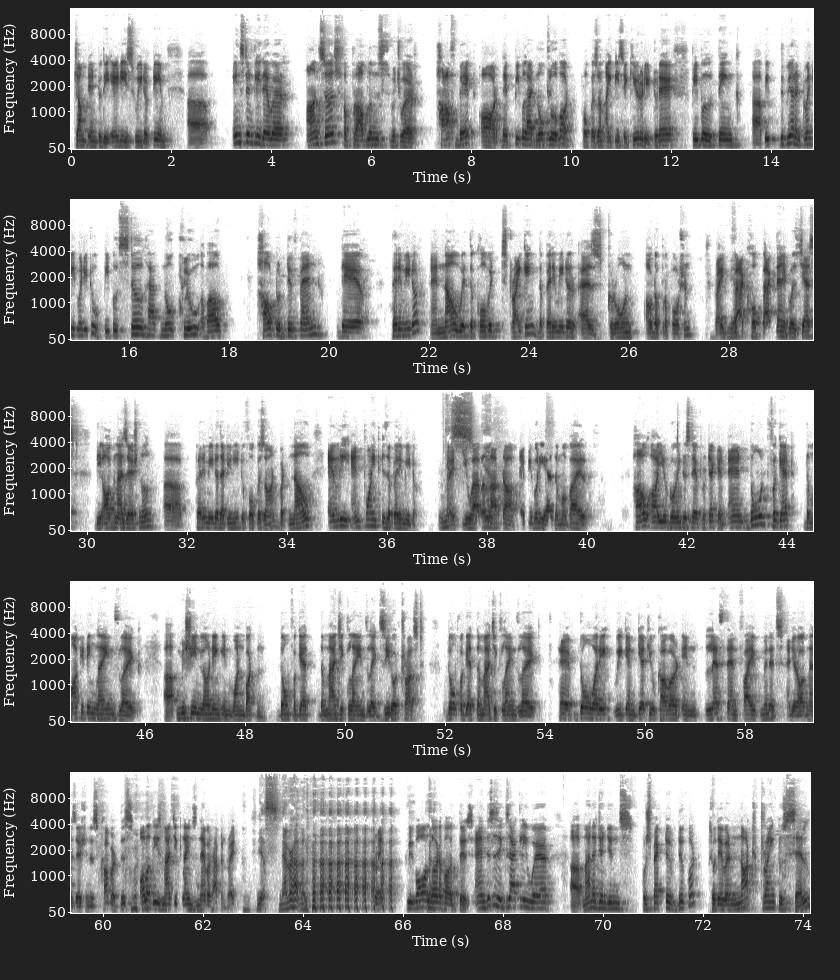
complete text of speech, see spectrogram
jumped into the AD suite of team, uh, instantly there were answers for problems which were half baked or that people had no clue about. Focus on IT security. Today, people think uh, we are in 2022. People still have no clue about how to defend their perimeter. And now with the COVID striking, the perimeter has grown out of proportion. Right Yep. back, back then it was just the organizational uh, perimeter that you need to focus on. But now every endpoint is a perimeter right? Yes. You have a Yeah. laptop, everybody has a mobile. How are you going to stay protected? And don't forget the marketing lines like uh, machine learning in one button. Don't forget the magic lines like zero trust. Don't forget the magic lines like, hey, don't worry, we can get you covered in less than five minutes and your organization is covered. This, all of these magic lines never happened, right? Yes, never happened. right? We've all heard about this. And this is exactly where uh, Manage Engine's perspective differed. So they were not trying to sell,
